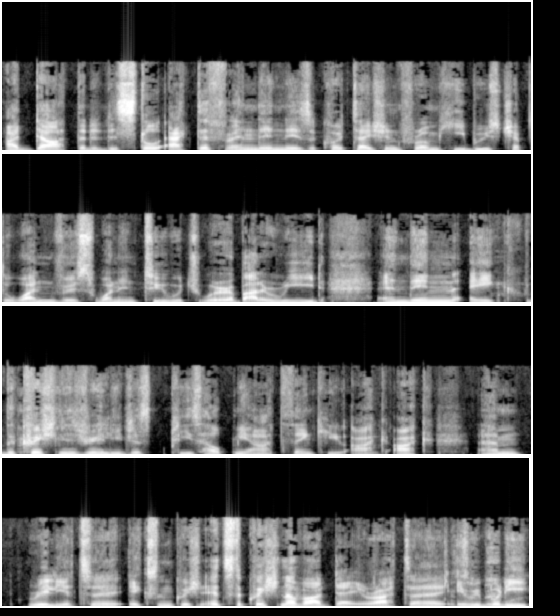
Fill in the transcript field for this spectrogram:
I doubt that it is still active. And then there's a quotation from Hebrews chapter 1, verse 1 and 2, which we're about to read. And then a, the question is really just, please help me out. Thank you, Ak. Ak. Um, really, it's an excellent question. It's the question of our day, right? Uh, everybody,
